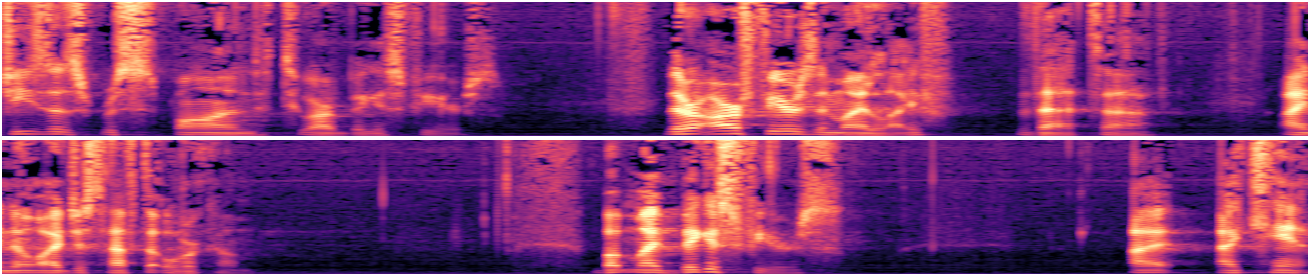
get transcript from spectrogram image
Jesus respond to our biggest fears? There are fears in my life that uh, I know I just have to overcome. But my biggest fears, I, I can't.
